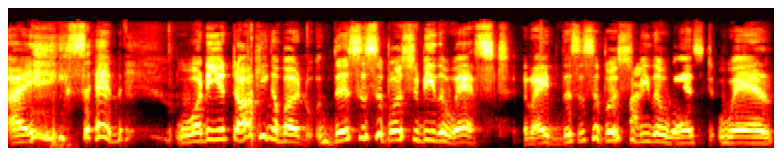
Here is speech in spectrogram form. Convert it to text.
I said, "What are you talking about? This is supposed to be the West, right? This is supposed to be the West where."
